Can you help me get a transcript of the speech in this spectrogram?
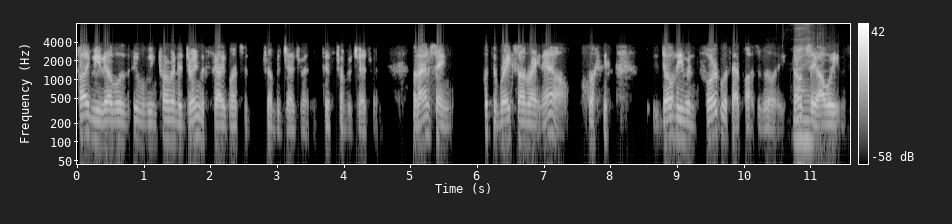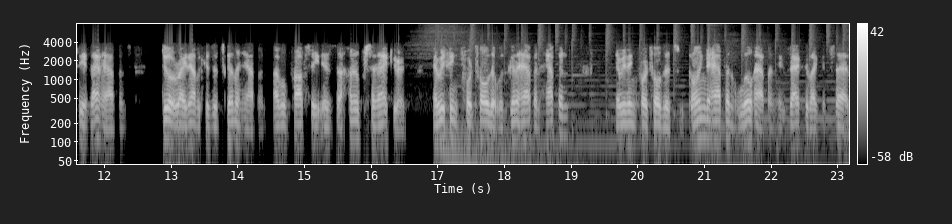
probably be available to the people being tormented during the five months of trumpet judgment, fifth trumpet judgment. But I'm saying put the brakes on right now. Don't even flirt with that possibility. Don't right. say, I'll wait and see if that happens. Do it right now because it's going to happen. Bible prophecy is 100% accurate. Everything foretold that was going to happen happened. Everything foretold that's going to happen will happen exactly like it said.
